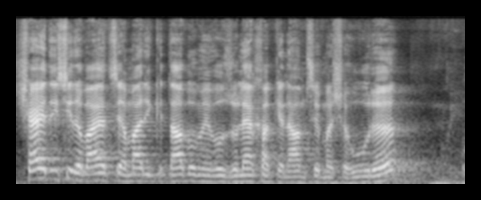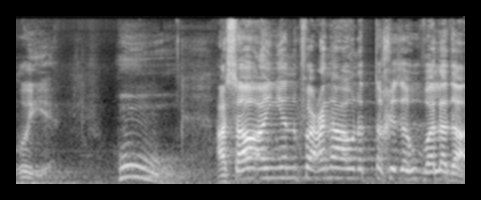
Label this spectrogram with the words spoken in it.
شاید اسی روایت سے ہماری کتابوں میں وہ زلیخہ کے نام سے مشہور ہوئی ہے۔ فعنا نتخذہ ولدا۔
